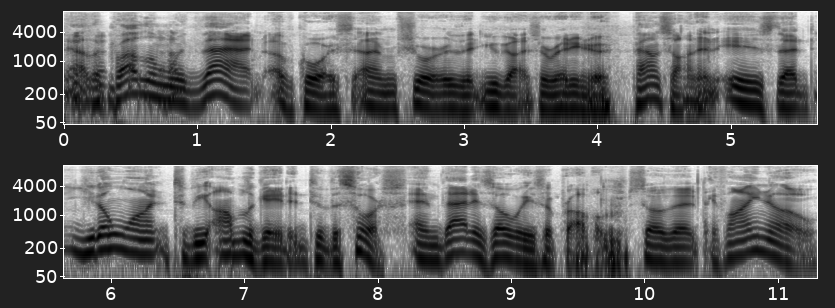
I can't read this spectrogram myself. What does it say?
now, the problem with that, of course, I'm sure that you guys are ready to pounce on it, is that you don't want to be obligated to the source. And that is always a problem. So that if I know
